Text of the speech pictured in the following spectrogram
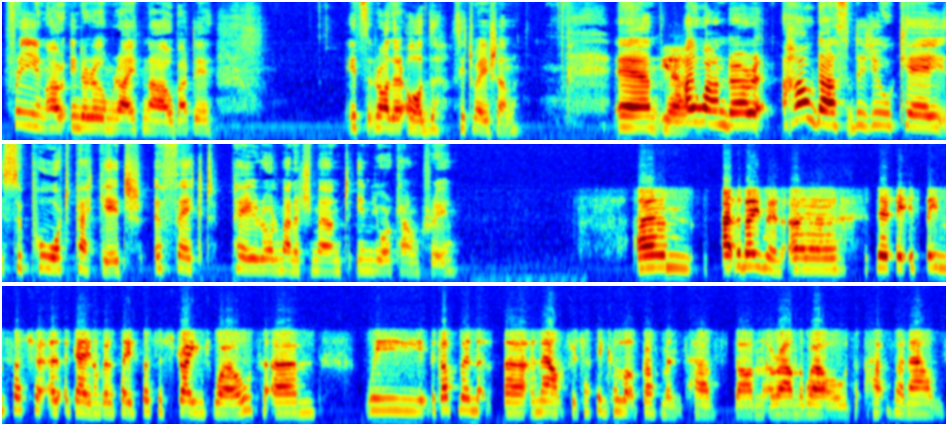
free in, our, in the room right now, but it, it's rather odd situation. Um, yeah. I wonder, how does the UK support package affect payroll management in your country? Um, at the moment, uh, it's been such a, again, I'm going to say, such a strange world. Um, we the government uh, announced, which I think a lot of governments have done around the world, have announced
